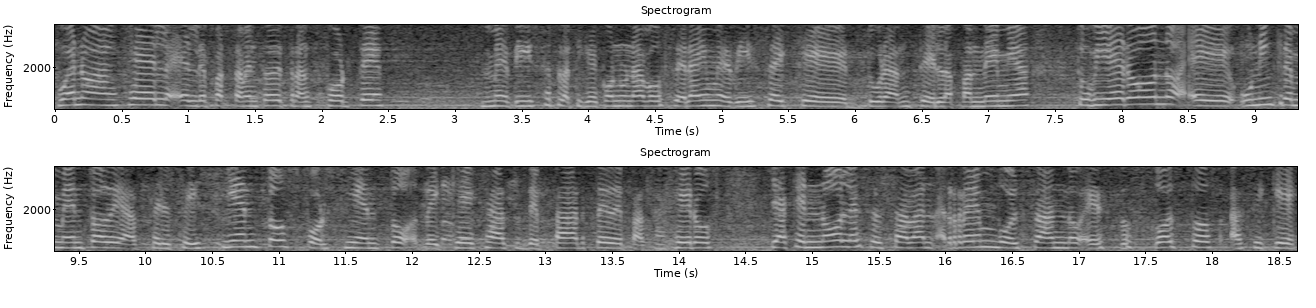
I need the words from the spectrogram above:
Bueno, Ángel, el Departamento de Transporte me dice, platiqué con una vocera y me dice que durante la pandemia tuvieron eh, un incremento de hasta el 600% de quejas de parte de pasajeros, ya que no les estaban reembolsando estos costos. Así que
